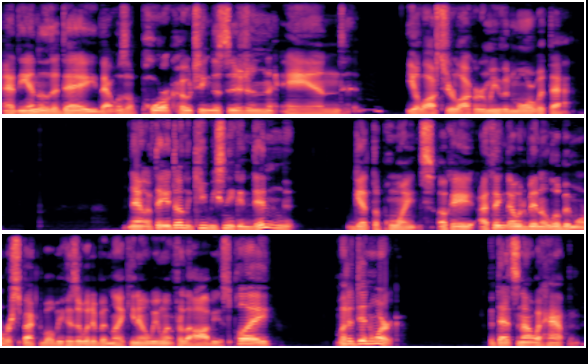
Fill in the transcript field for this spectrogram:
at the end of the day, that was a poor coaching decision, and you lost your locker room even more with that. Now, if they had done the QB sneak and didn't get the points, okay, I think that would have been a little bit more respectable because it would have been like, you know, we went for the obvious play, but it didn't work. But that's not what happened.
